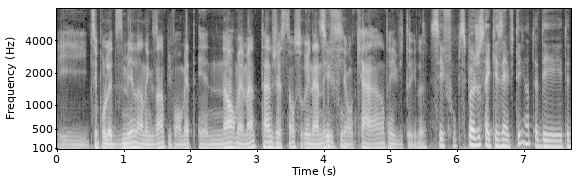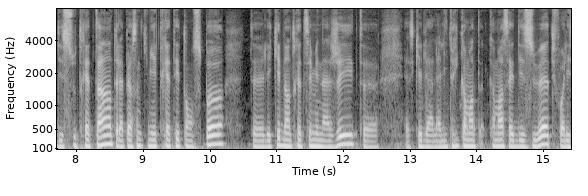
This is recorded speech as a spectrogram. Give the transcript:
et pour le 10 000 en exemple, ils vont mettre énormément de temps de gestion sur une année s'ils ont 40 invités. C'est fou. C'est pas juste avec les invités. Tu as des, sous-traitants, tu as la personne qui vient traiter ton spa, l'équipe d'entretien ménager. t'as- Est-ce que la, literie commen- commence à être désuète? Il faut aller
